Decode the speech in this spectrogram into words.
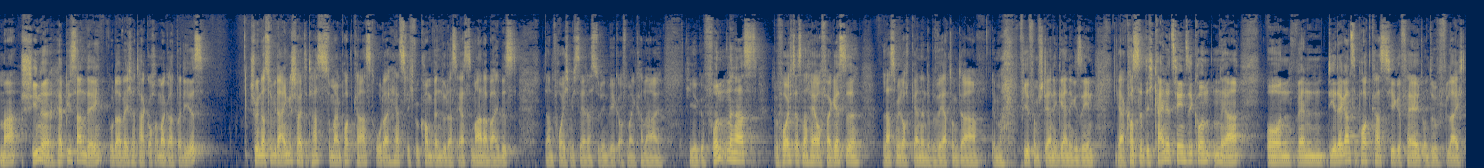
Maschine. Happy Sunday oder welcher Tag auch immer gerade bei dir ist. Schön, dass du wieder eingeschaltet hast zu meinem Podcast oder herzlich willkommen, wenn du das erste Mal dabei bist. Dann freue ich mich sehr, dass du den Weg auf meinen Kanal hier gefunden hast. Bevor ich das nachher auch vergesse, lass mir doch gerne eine Bewertung da. Immer vier, fünf Sterne gerne gesehen. Ja, kostet dich keine zehn Sekunden, ja. Und wenn dir der ganze Podcast hier gefällt und du vielleicht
